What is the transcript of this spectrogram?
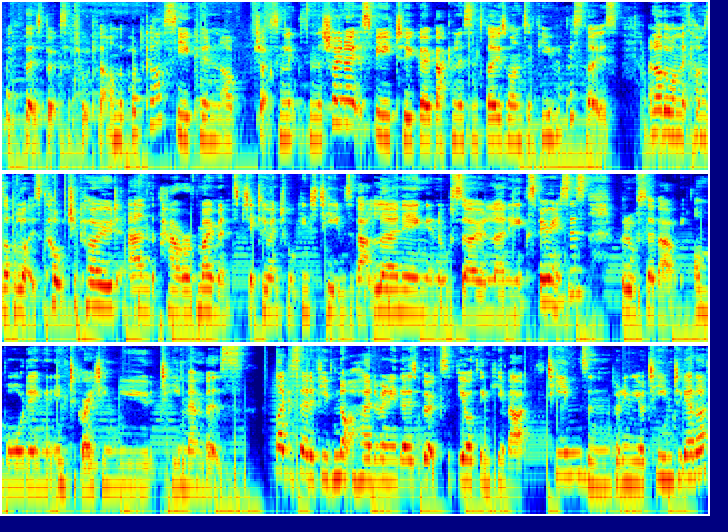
both of those books I've talked about on the podcast. So you can, I'll chuck some links in the show notes for you to go back and listen to those ones if you have missed those. Another one that comes up a lot is Culture Code and The Power of Moments, particularly when talking to teams about learning and also learning experiences, but also about onboarding and integrating new team members. Like I said, if you've not heard of any of those books, if you're thinking about teams and putting your team together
